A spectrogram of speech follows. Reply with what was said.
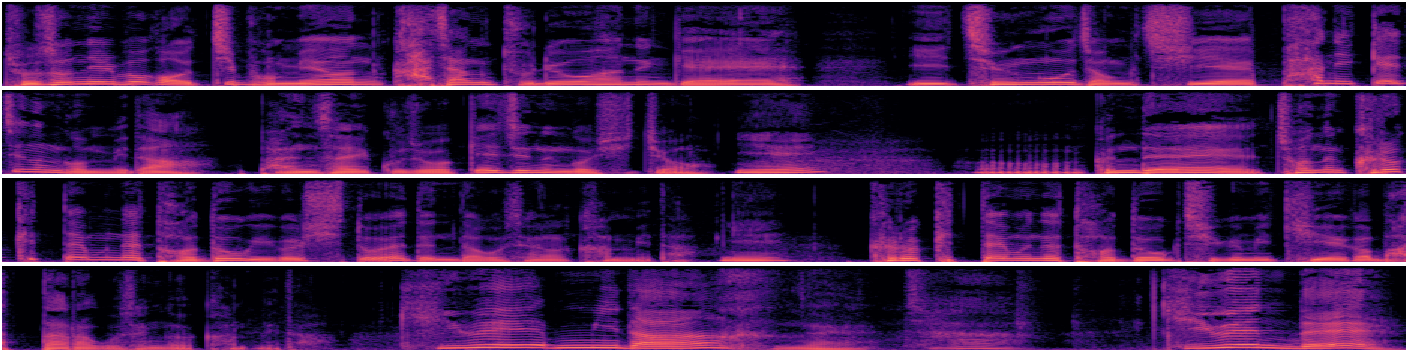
조선일보가 어찌 보면 가장 두려워하는 게 이 증오 정치의 판이 깨지는 겁니다. 반사익 구조가 깨지는 것이죠. 예. 어, 근데 저는 그렇기 때문에 더더욱 이걸 시도해야 된다고 생각합니다. 예. 그렇기 때문에 더더욱 지금이 기회가 맞다라고 생각합니다. 기회입니다. 네. 자, 기회인데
